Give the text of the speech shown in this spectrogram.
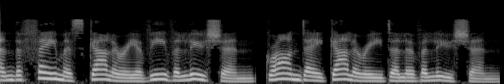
and the famous Gallery of Evolution Grande Galerie de l'Evolution.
